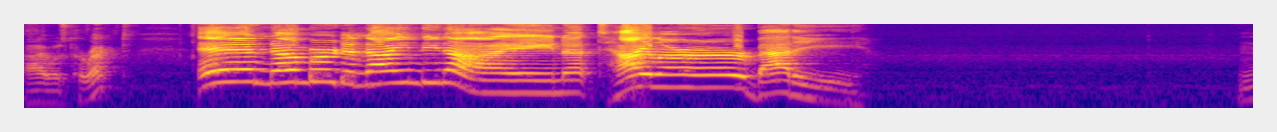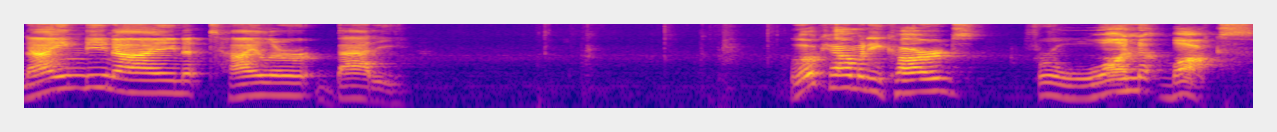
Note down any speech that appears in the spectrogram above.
I was correct. And number to 99, Tyler Badie. 99 Tyler Badie. Look how many cards for one box.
